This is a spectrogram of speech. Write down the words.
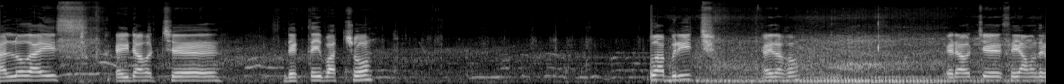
হ্যালো গাইস, এইটা হচ্ছে দেখতেই পাচ্ছ। ব্রিজ, এই দেখো। এটা হচ্ছে সেই আমাদের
